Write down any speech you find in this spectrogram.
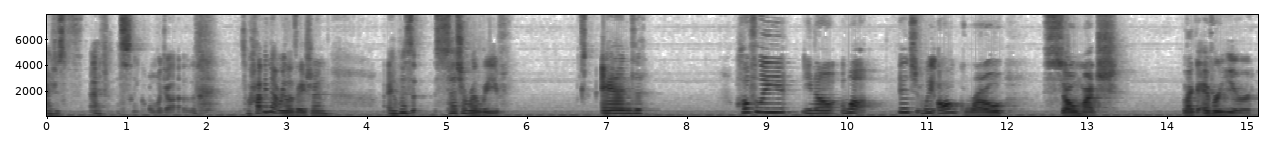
I just, I just like, oh my god. So having that realization, it was such a relief. And hopefully, you know, well, bitch, we all grow so much like every year.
